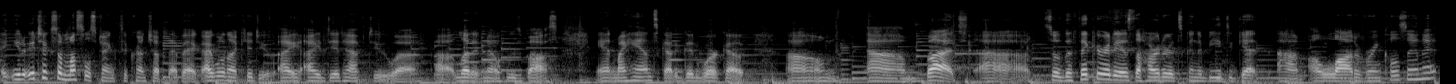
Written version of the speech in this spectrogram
it, it, took some muscle strength to crunch up that bag. I will not kid you. I, I did have to uh, uh, let it know who's boss. And my hands got a good workout. Um, um, but uh, so the thicker it is, the harder it's going to be to get um, a lot of wrinkles in it.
